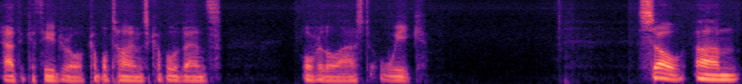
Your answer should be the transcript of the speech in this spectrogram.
at the cathedral a couple times, a couple events over the last week. So, um,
